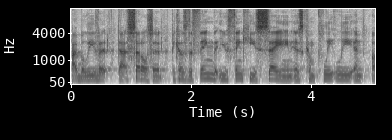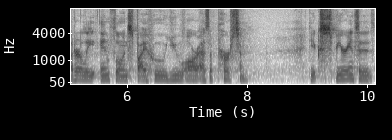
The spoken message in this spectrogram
I believe it, that settles it, because the thing that you think He's saying is completely and utterly influenced by who you are as a person. The experiences,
